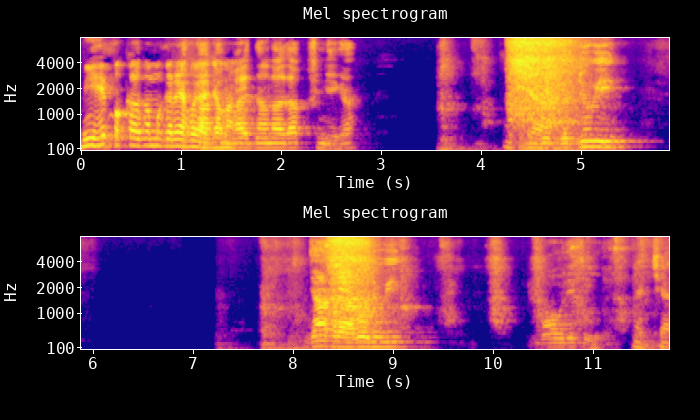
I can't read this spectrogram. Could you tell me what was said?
ਵੀ ਇਹ ਪੱਕਾ ਕੰਮ ਕਰਿਆ ਹੋਇਆ ਜਮਾ। ਮੈਂ ਇਦਾਂ ਦਾ ਇਹਦਾ ਕੁਝ ਨਹੀਂ ਹੈਗਾ। ਅੱਛਾ। ਜੇ ਗਿਰ ਜੂਗੀ ਜਾਂ ਖਰਾਬ ਹੋ ਜੂਗੀ ਬਹੁਤ ਵਧੀਆ ਚੀਜ਼ ਹੈ। ਅੱਛਾ।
